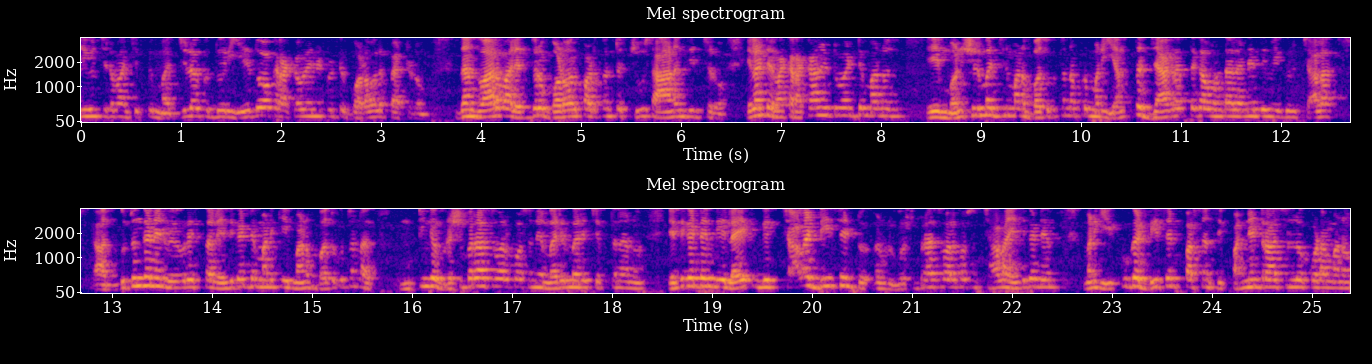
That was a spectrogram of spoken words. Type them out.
జీవించడం అని చెప్పి మధ్యలోకి దూరి ఏదో ఒక రకమైనటువంటి గొడవలు పెట్టడం. దాని ద్వారా వాళ్ళిద్దరూ గొడవలు పడుతుంటే చూసి ఆనందించడం. ఇలాంటి రకరకాలైనటువంటి మనం ఈ మనుషుల మధ్యన మనం బతుకుతున్నప్పుడు మనం ఎంత జాగ్రత్తగా ఉండాలనేది మీకు చాలా అద్భుతంగా నేను వివరిస్తాను. ఎందుకంటే మనకి మనం బతుకుతున్న ముఖ్యంగా వృషభ రాశి వారి కోసం నేను మరీ మరీ చెప్తున్నాను. ఎందుకంటే మీ లైఫ్ మీరు చాలా డీసెంట్ వృషభ రాశి వాళ్ళ కోసం చాలా ఎందుకంటే మనకి ఎక్కువగా డీసెంట్ పర్సన్స్ ఈ 12 రాశుల్లో కూడా మనం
